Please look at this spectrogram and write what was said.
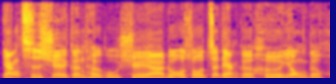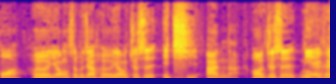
阳池穴跟合谷穴啊，如果说这两个合用的话，合用什么叫合用？就是一起按呐，好，就是你也可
